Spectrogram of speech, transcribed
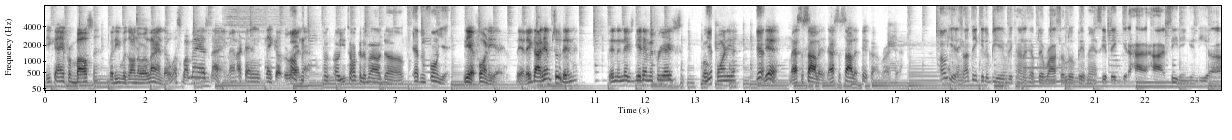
he came from Boston, but he was on Orlando. What's my man's name, man? I can't even think of it right oh, now. Oh, you talking about uh, Evan Fournier? Yeah, Fournier. Yeah, they got him too, didn't they? Didn't the Knicks get him in free agency? Yeah. Fournier. Yeah. Yeah. That's a solid. That's a solid pickup right there. Oh yeah, I so I think it'll be able to kind of help their roster a little bit, man. See if they can get a higher higher seating in the uh,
